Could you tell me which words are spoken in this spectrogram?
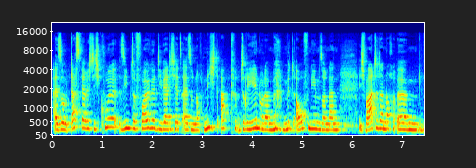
Also das wäre richtig cool. Siebte Folge, die werde ich jetzt also noch nicht abdrehen oder mit aufnehmen, sondern ich warte dann noch ähm,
